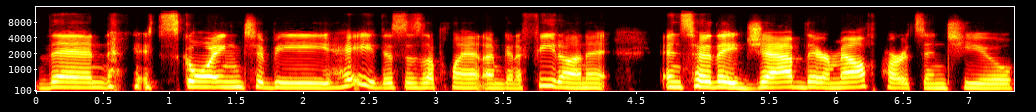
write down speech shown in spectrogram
then it's going to be hey this is a plant i'm going to feed on it. And so they jab their mouth parts into you.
